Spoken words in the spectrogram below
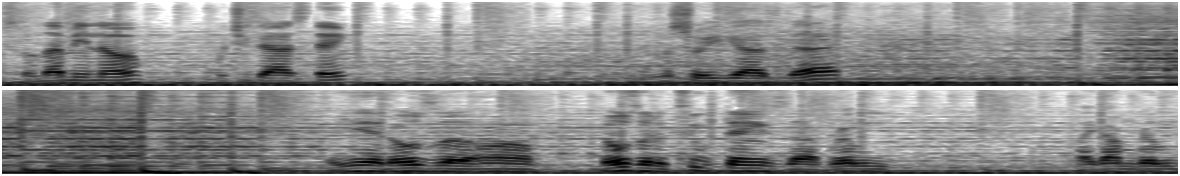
So let me know what you guys think. I'm gonna show you guys that. But yeah, those are um, those are the two things that really, like, I'm really,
